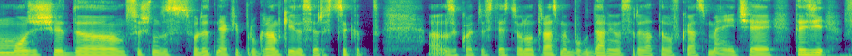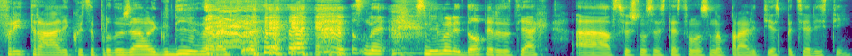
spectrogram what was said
можеше да всъщност да се свалят някакви програмки и да се разцъкат, за което естествено трябва да сме благодарни на средата, в която сме и че тези фри трали, които са продължавали години наред, сме, сме имали допир за тях, а всъщност естествено са направили тия специалисти.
